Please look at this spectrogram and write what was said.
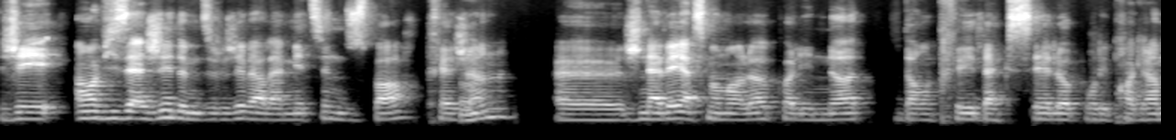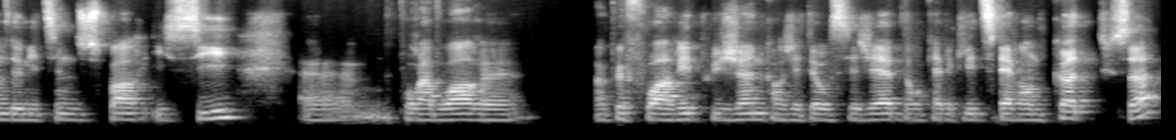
j'ai envisagé de me diriger vers la médecine du sport très mmh. jeune. Euh, je n'avais à ce moment-là pas les notes d'entrée, d'accès pour les programmes de médecine du sport ici, euh, pour avoir euh, un peu foiré plus jeune quand j'étais au cégep, donc avec les différentes cotes, tout ça.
